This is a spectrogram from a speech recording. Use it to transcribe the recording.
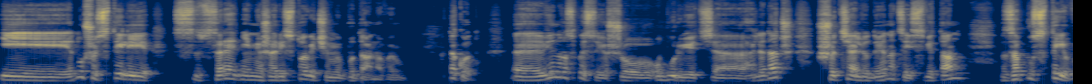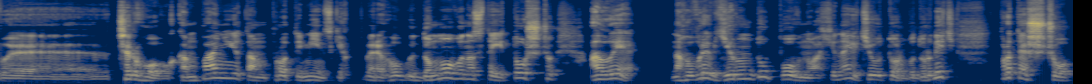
і ну щось в стилі середній між Арістовичем і Будановим. Так от, е, він розписує, що обурюється глядач, що ця людина, цей світан, запустив е, чергову кампанію там проти мінських домовленостей тощо, але наговорив єрунду повну ахінею цілу торбу дурниць про те, що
